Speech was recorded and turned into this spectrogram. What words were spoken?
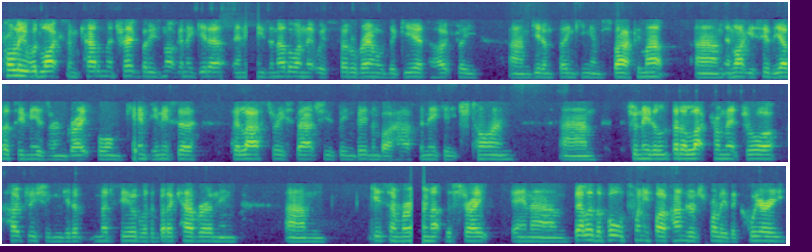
probably would like some cut in the track, but he's not going to get it. And he's another one that was fiddled around with the gear to hopefully um, get him thinking and spark him up. Um, and like you said, the other two mares are in great form. Campionessa, her last three starts, she's been beaten by half a neck each time. Um, she'll need a bit of luck from that draw. Hopefully, she can get a midfield with a bit of cover and then um, get some room up the straight. And um, Belle of the Ball 2500 is probably the query,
